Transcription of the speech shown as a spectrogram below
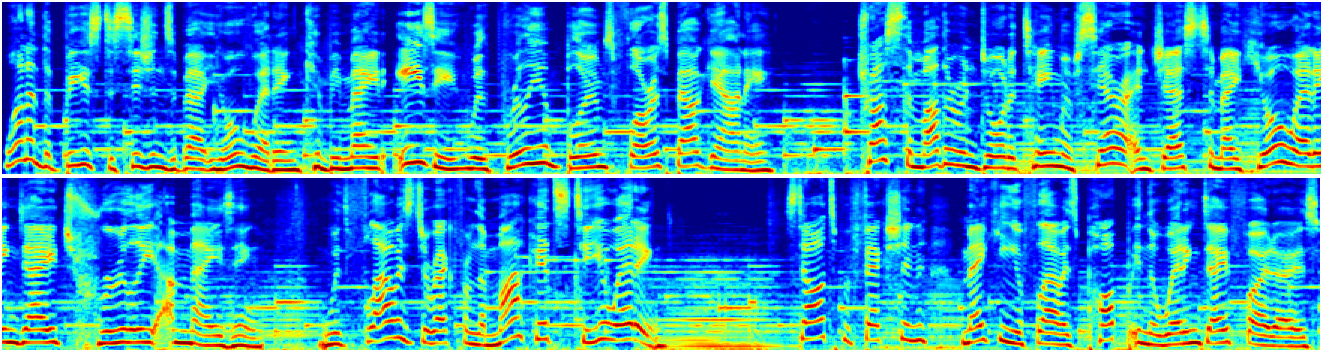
One of the biggest decisions about your wedding can be made easy with Brilliant Blooms Florist Balgownie. Trust the mother and daughter team of Sarah and Jess to make your wedding day truly amazing, with flowers direct from the markets to your wedding. Style to perfection, making your flowers pop in the wedding day photos.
